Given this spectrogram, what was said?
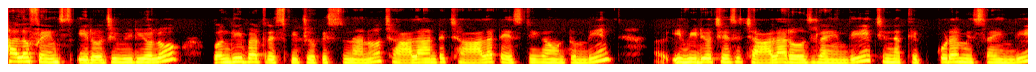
హలో ఫ్రెండ్స్ ఈరోజు వీడియోలో వంగీబాత్ రెసిపీ చూపిస్తున్నాను. చాలా అంటే చాలా టేస్టీగా ఉంటుంది. ఈ వీడియో చేసి చాలా రోజులైంది. చిన్న క్లిప్ కూడా మిస్ అయింది.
